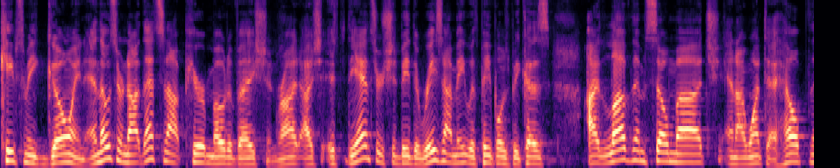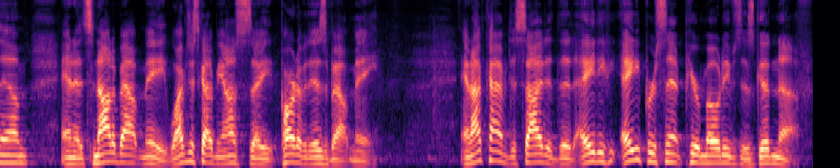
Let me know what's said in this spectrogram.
keeps me going. And those are not, that's not pure motivation, right? Sh- it, the answer should be the reason I meet with people is because I love them so much and I want to help them, and it's not about me. Well, I've just got to be honest and say part of it is about me. And I've kind of decided that 80, 80% pure motives is good enough.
